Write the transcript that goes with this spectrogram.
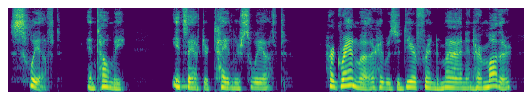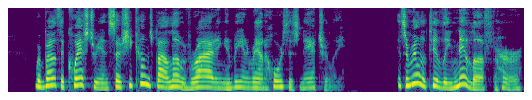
Swift and told me it's after Taylor Swift. Her grandmother, who was a dear friend of mine, and her mother we're both equestrians, so she comes by a love of riding and being around horses naturally. It's a relatively new love for her,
